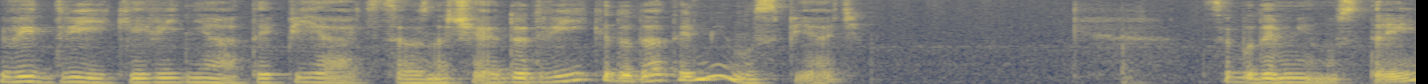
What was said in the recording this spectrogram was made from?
Від двійки відняти 5, це означає до двійки додати мінус 5. Це буде мінус 3.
